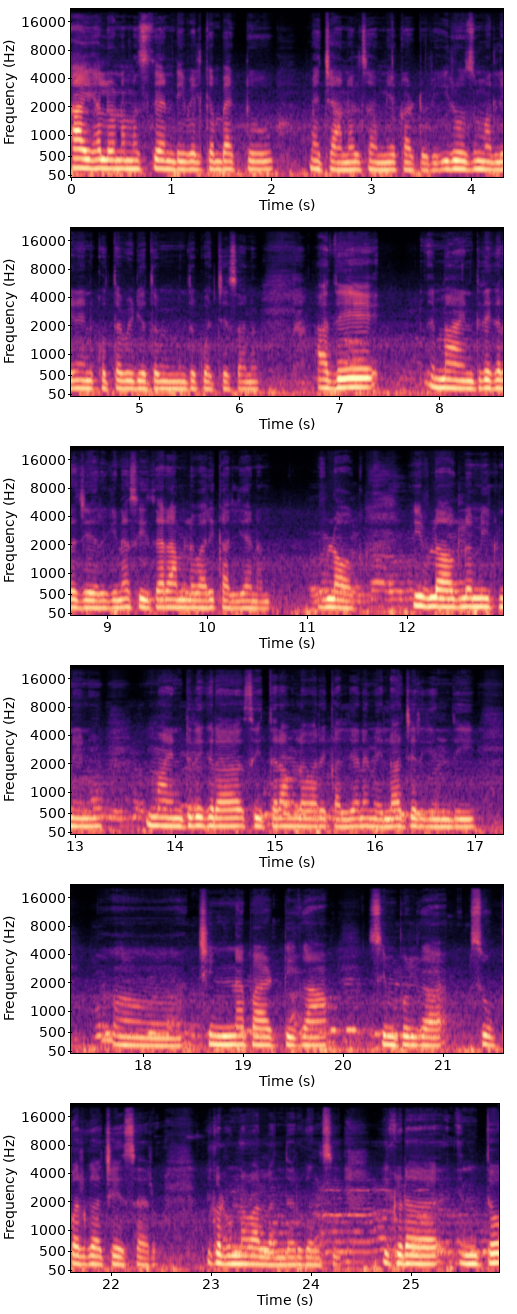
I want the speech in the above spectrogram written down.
హాయ్ హలో నమస్తే అండి. Welcome back to my channel Soumya Katuri. ఈరోజు మళ్ళీ నేను కొత్త వీడియోతో మీ ముందుకు వచ్చేసాను. అదే మా ఇంటి దగ్గర జరిగిన సీతారాముల వారి కళ్యాణం వ్లాగ్. ఈ వ్లాగ్లో మీకు నేను మా ఇంటి దగ్గర సీతారాముల వారి కళ్యాణం ఎలా జరిగింది? చిన్నపాటిగా సింపుల్గా సూపర్గా చేశారు. ఇక్కడ ఉన్న వాళ్ళందరూ కలిసి. ఇక్కడ ఎంతో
